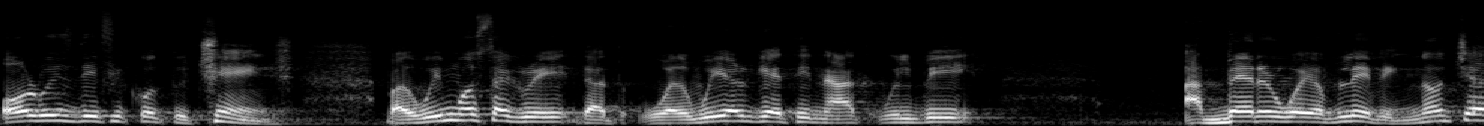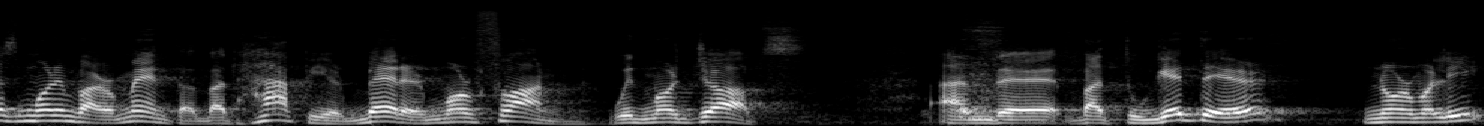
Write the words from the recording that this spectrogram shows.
always difficult to change but we must agree that what we are getting at will be a better way of living, not just more environmental, but happier, better, more fun, with more jobs. And, uh, but to get there, normally,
